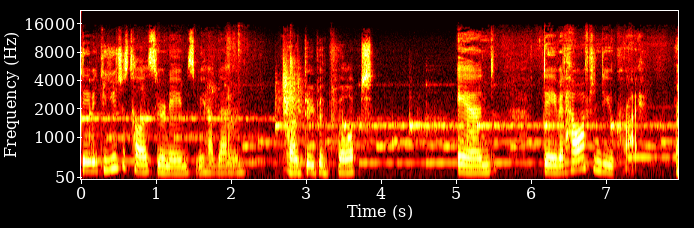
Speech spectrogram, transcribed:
David, could you just tell us your name so we have that on? Uh, David Phillips. And David, how often do you cry?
